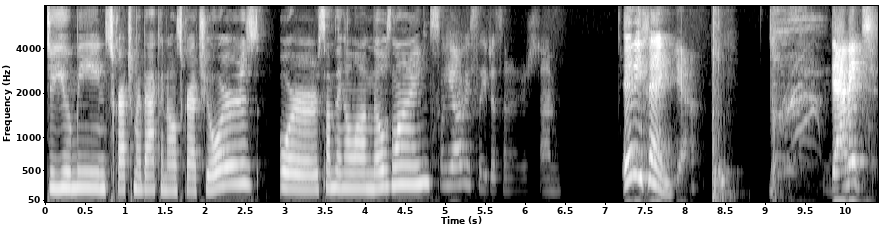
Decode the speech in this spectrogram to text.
Do you mean scratch my back and I'll scratch yours? Or something along those lines? Well, he obviously doesn't understand. Anything. Yeah. Damn it.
